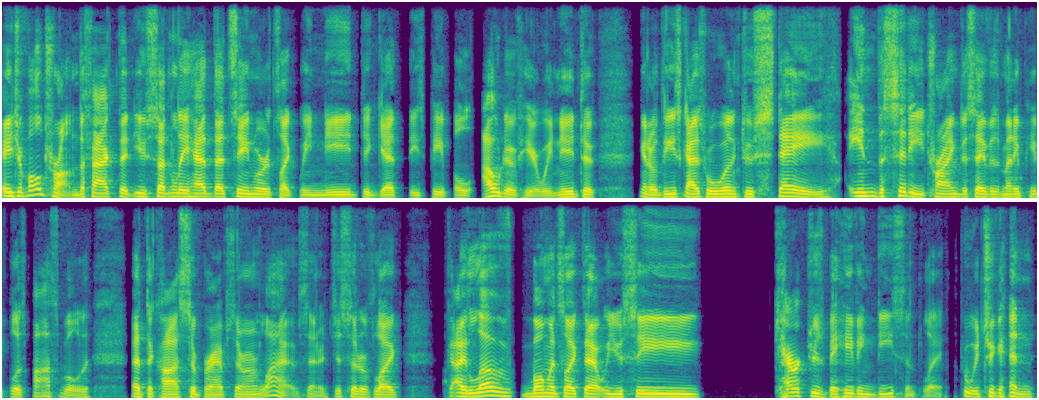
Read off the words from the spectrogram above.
Age of Ultron, the fact that you suddenly had that scene where it's like we need to get these people out of here. We need to, you know, these guys were willing to stay in the city trying to save as many people as possible at the cost of perhaps their own lives. And it just sort of like I love moments like that where you see characters behaving decently, which again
